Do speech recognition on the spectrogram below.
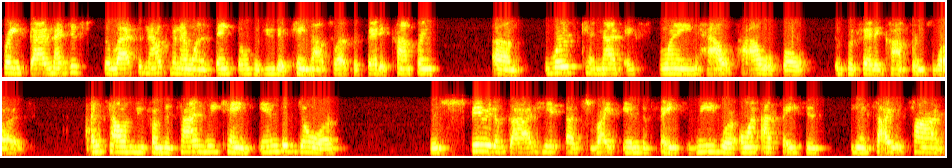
Praise God. And I just, the last announcement, I want to thank those of you that came out to our prophetic conference. Um, words cannot explain how powerful the prophetic conference was. I'm telling you, from the time we came in the door, the Spirit of God hit us right in the face. We were on our faces the entire time.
